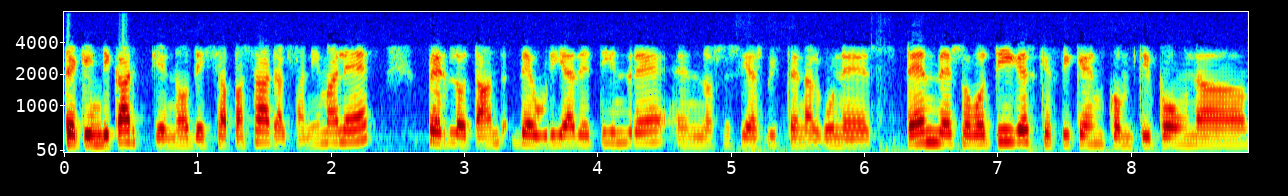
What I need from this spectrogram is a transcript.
té que indicar que no deixa passar els animalets, per lo tant, hauria de tindre, eh, no sé si has vist en algunes tendes o botigues que fiquen com tipus una,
